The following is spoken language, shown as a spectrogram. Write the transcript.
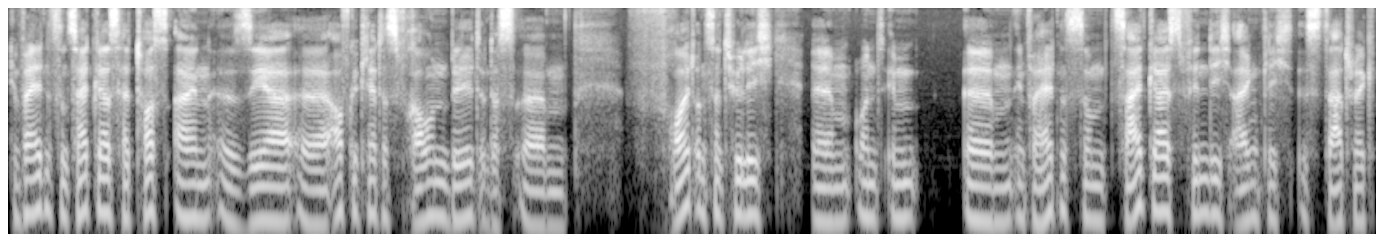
Im Verhältnis zum Zeitgeist hat Toss ein äh, sehr äh, aufgeklärtes Frauenbild und das ähm, freut uns natürlich. Ähm, und im, ähm, im Verhältnis zum Zeitgeist finde ich eigentlich Star Trek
